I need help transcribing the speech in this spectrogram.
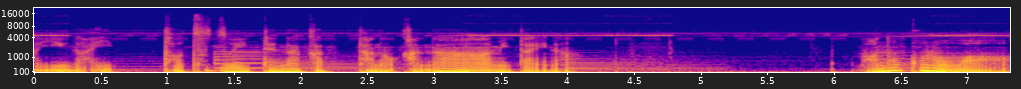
あ、意外と続いてなかったのかなみたいな。あの頃は、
